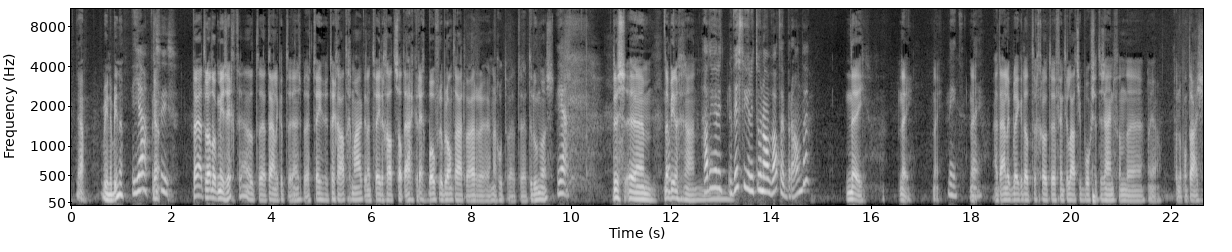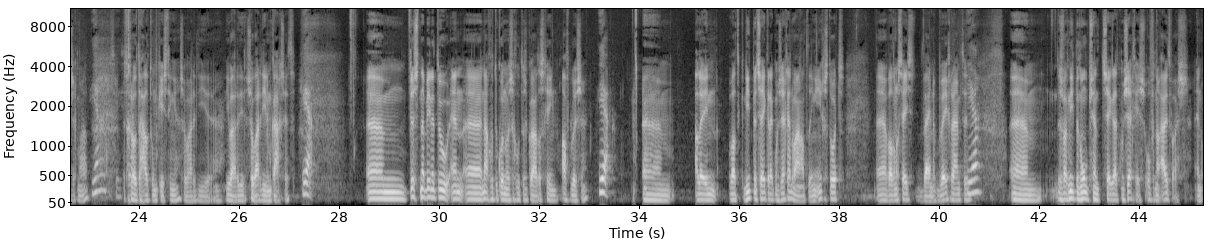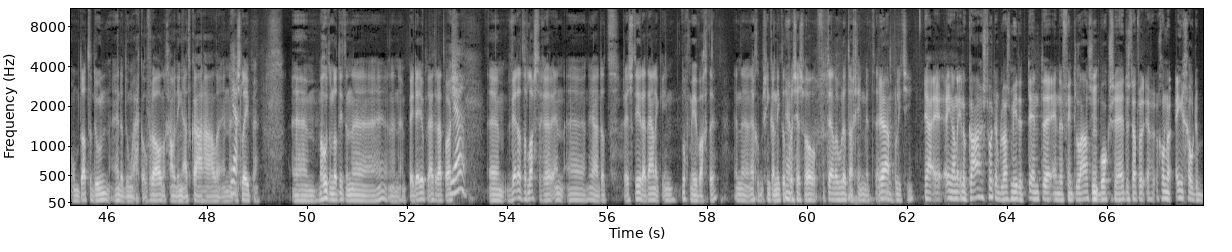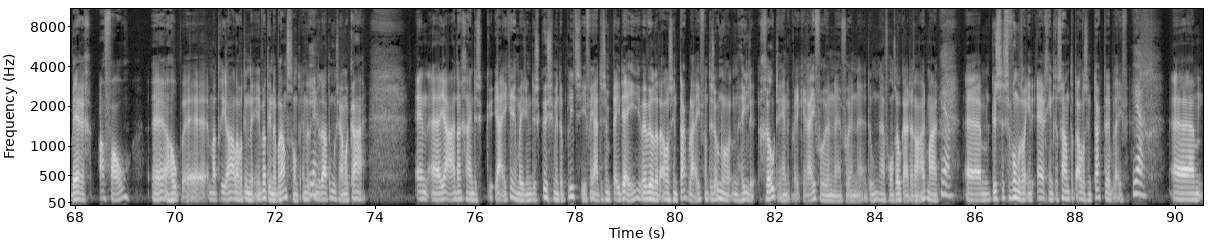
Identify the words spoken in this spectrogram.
ja, weer naar binnen. Ja, precies. Nou ja, toen hadden we ook meer zicht. Hè. Dat, uh, uiteindelijk het, uh, ze hebben twee, twee gaten gemaakt. En het tweede gat zat eigenlijk recht boven de brandhaard waar, uh, nou goed, waar het te doen was. Ja. Dus um, naar binnen gegaan. Hadden jullie, wisten jullie toen al wat er brandde? Nee. Nee. Nee. Niet? Nee. nee. Uiteindelijk bleken dat de grote ventilatieboxen te zijn van de, nou ja, van de plantage, zeg maar. Ja, precies. Met grote houten omkistingen. Zo waren die, die, waren die, zo waren die in elkaar gezet. Ja. Um, dus naar binnen toe. En uh, nou goed, toen konden we zo goed als kwaad als ging afblussen. Ja. Um, alleen wat ik niet met zekerheid kon zeggen, er waren een aantal dingen ingestort. Uh, we hadden nog steeds weinig beweegruimte. Ja. Um, dus wat ik niet met 100% zekerheid kon zeggen is of het nou uit was. En om dat te doen, hè, dat doen we eigenlijk overal. Dan gaan we dingen uit elkaar halen en, ja. en slepen. maar goed, omdat dit een, uh, een, een PD ook uiteraard was. Ja. Um, werd dat wat lastiger en uh, nou ja, dat resulteerde uiteindelijk in nog meer wachten. En uh, nou goed, misschien kan ik dat ja. proces wel vertellen hoe dat dan ging met, uh, ja. met de politie. Ja, een aan in elkaar gestort en was meer de tenten en de ventilatieboxen. Mm. Hè, dus dat was gewoon een één grote berg afval. Hè, een hoop materialen wat in, de, wat in de brand stond. En dat ja. inderdaad, dat moest aan elkaar. En eh, ja, dan ga je dus, ja, ik kreeg een beetje een discussie met de politie. Van ja, het is een PD. We willen dat alles intact blijft. Want het is ook nog een hele grote hennenkwekerij voor hun, eh, voor hun eh, doen. Nou, voor ons ook uiteraard. Maar, Ja. ehm, dus ze vonden het wel in- erg interessant dat alles intact bleef. Ja. Ehm,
